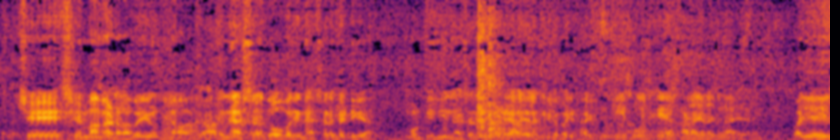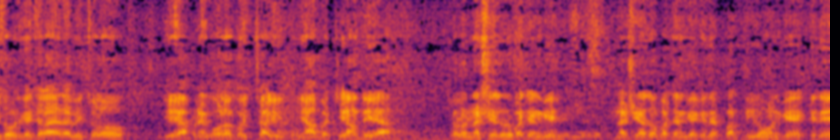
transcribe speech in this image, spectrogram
6 ਛੇਵਾਂ ਮੈਡਲ ਆ ਭਾਈ ਹੁਣ ਪੰਜਾਬ ਦੇ ਵਿੱਚ। ਨੈਸ਼ਨਲ ਦੋ ਵਾਰੀ ਨੈਸ਼ਨਲ ਖੇਡੀ ਆ। ਹੁਣ ਤੀਜੀ ਨੈਸ਼ਨਲ ਵੀ ਪਟਿਆਲੇ ਲੱਗਣੀ ਆ ਭਾਈ 28 ਨੂੰ। ਕੀ ਸੋਚ ਕੇ ਅਖਾੜਾ ਜਿਹੜਾ ਚਲਾਇਆ ਜਾ ਰਿਹਾ? ਭਾਈ ਇਹੀ ਸੋਚ ਕੇ ਚਲਾਇਆ ਦਾ ਵੀ ਚਲੋ ਜੇ ਆਪਣੇ ਕੋਲ ਕੋਈ 40 50 ਬੱਚੇ ਆਉਂਦੇ ਆ ਚਲੋ ਨਸ਼ੇ ਤੋਂ ਬਚਣਗੇ। ਨਸ਼ਿਆਂ ਤੋਂ ਬਚਣਗੇ ਕਿਤੇ ਭਰਤੀ ਹੋਣਗੇ ਕਿਤੇ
